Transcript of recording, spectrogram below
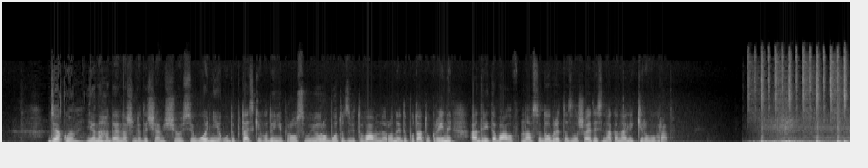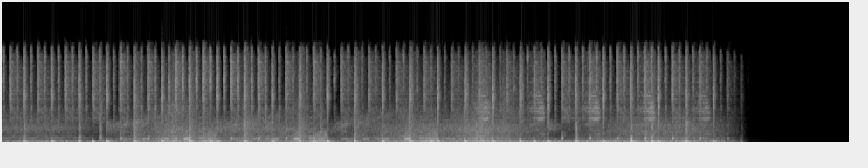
Дякую. Я нагадаю нашим глядачам, що сьогодні у депутатській годині про свою роботу звітував народний депутат України Андрій Табалов. На все добре та залишайтесь на каналі Кіровоград.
